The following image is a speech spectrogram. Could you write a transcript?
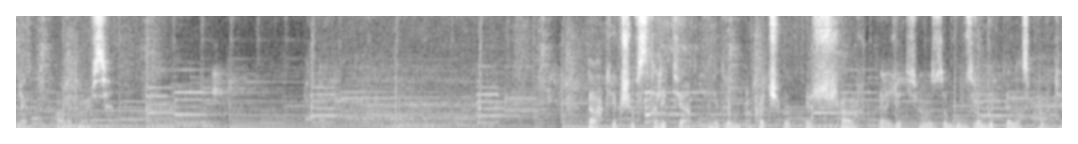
блін, а не дивився. Так, якщо в століття, мені треба прокачувати шахти, а я цього забув зробити насправді.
